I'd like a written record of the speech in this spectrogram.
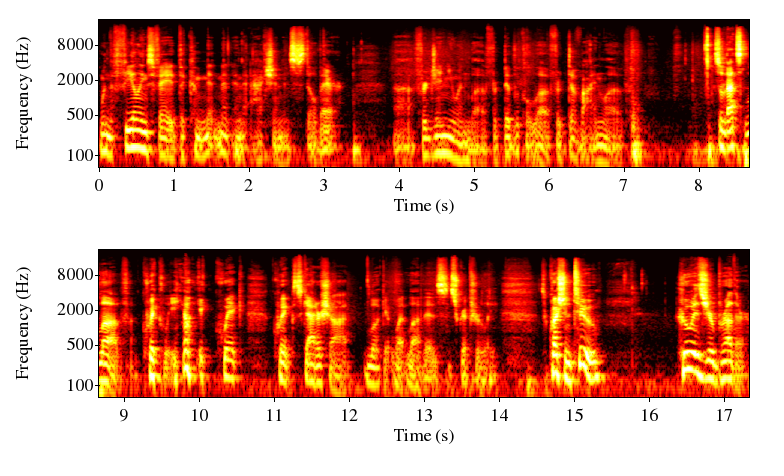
when the feelings fade, the commitment and the action is still there uh, for genuine love, for biblical love, for divine love. So that's love. Quickly, like a quick, quick scattershot look at what love is scripturally. So, question two Who is your brother?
